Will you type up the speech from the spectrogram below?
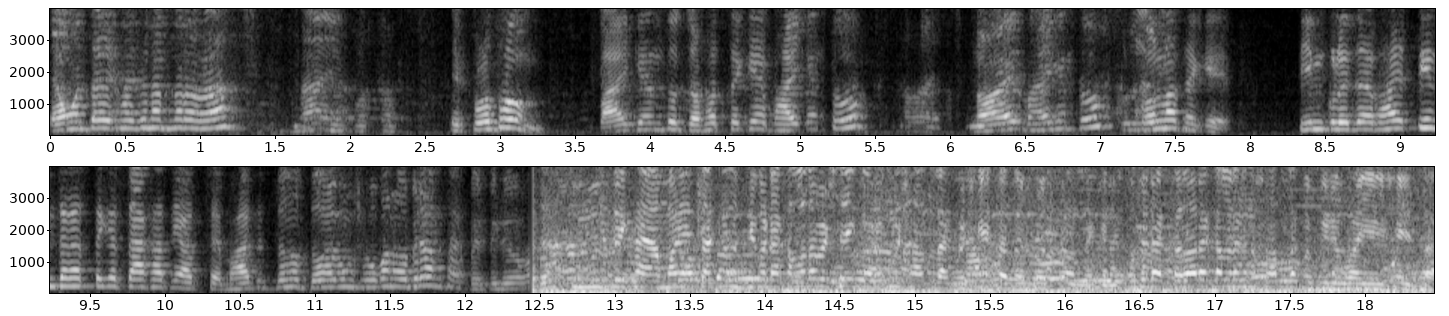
কেমন চা খাইছেন আপনারা ভাই না এই প্রথম। ভাই কিন্তু যশোর থেকে ভাই কিন্তু নয় ভাই কিন্তু খুলনা। থেকে। তিন কলেজের ভাই তিন জায়গা থেকে চা খাতে আসছে। ভাইদের জন্য দোয়া এবং শুভকামনা অবিরাম থাকবে ভিডিও। চুমুচ দেখায় আমার এই চা কিন্তু যে কটা কালার হবে সেই রকম স্বাদ লাগবে সেই চা তো বলছিলাম দেখেন। প্রতিটা কালারে কালারে কিন্তু স্বাদ লাগবে প্রিয় ভাই এই সেই চা।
